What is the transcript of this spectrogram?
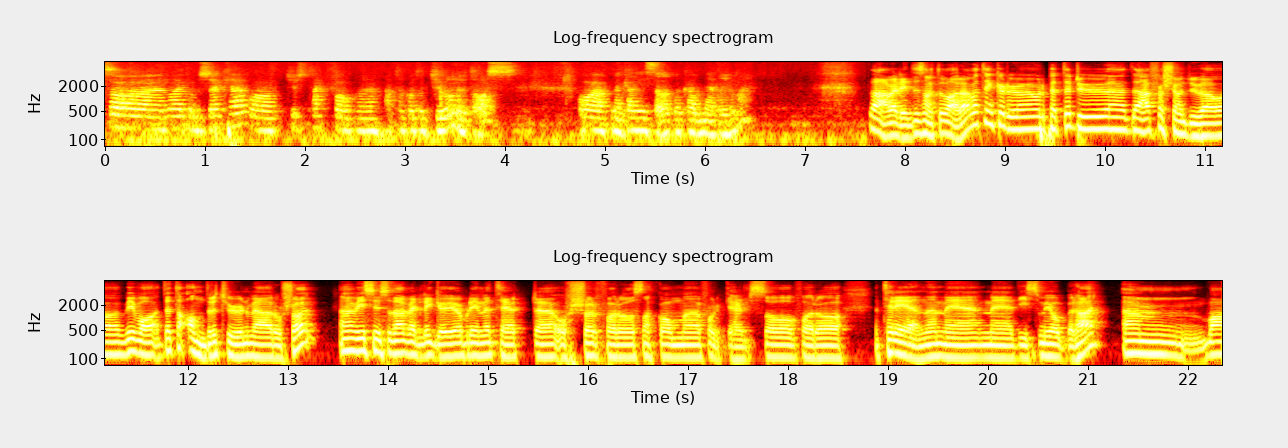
Så eh, nå er jeg på besøk her, og tusen takk for eh, at dere tok turen ut til oss. Og at vi kan vise dere hva vi driver med. Det er veldig interessant å være her. Hva tenker du, Ole Petter? Du, eh, det er første gang du er vi var, Dette er andre turen vi er offshore. Eh, Vi syns det er veldig gøy å bli invitert eh, offshore for å snakke om eh, folkehelse og for å trene med, med de som jobber her. Hva,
